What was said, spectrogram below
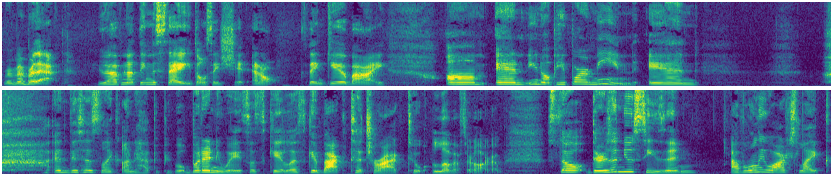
remember that you have nothing to say, don't say shit at all. Thank you, bye. Um, and you know, people are mean and and this is like unhappy people. But anyways, let's get let's get back to track to Love After Lockup. So there's a new season. I've only watched like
